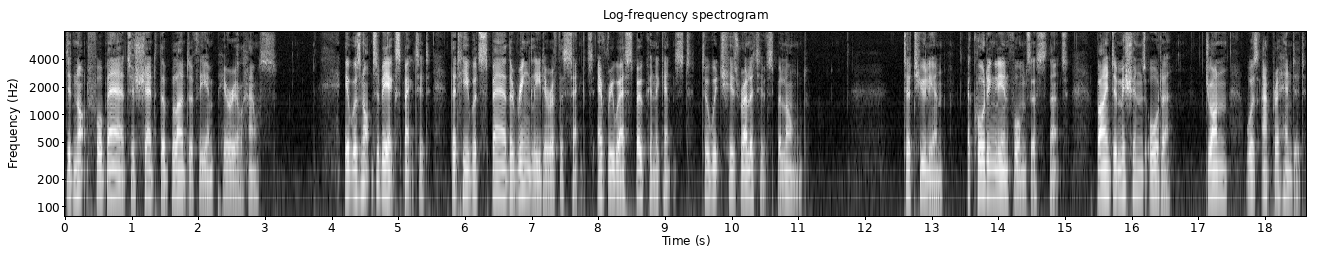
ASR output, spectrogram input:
did not forbear to shed the blood of the imperial house, it was not to be expected that he would spare the ringleader of the sect everywhere spoken against to which his relatives belonged. Tertullian accordingly informs us that, by Domitian's order, John was apprehended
